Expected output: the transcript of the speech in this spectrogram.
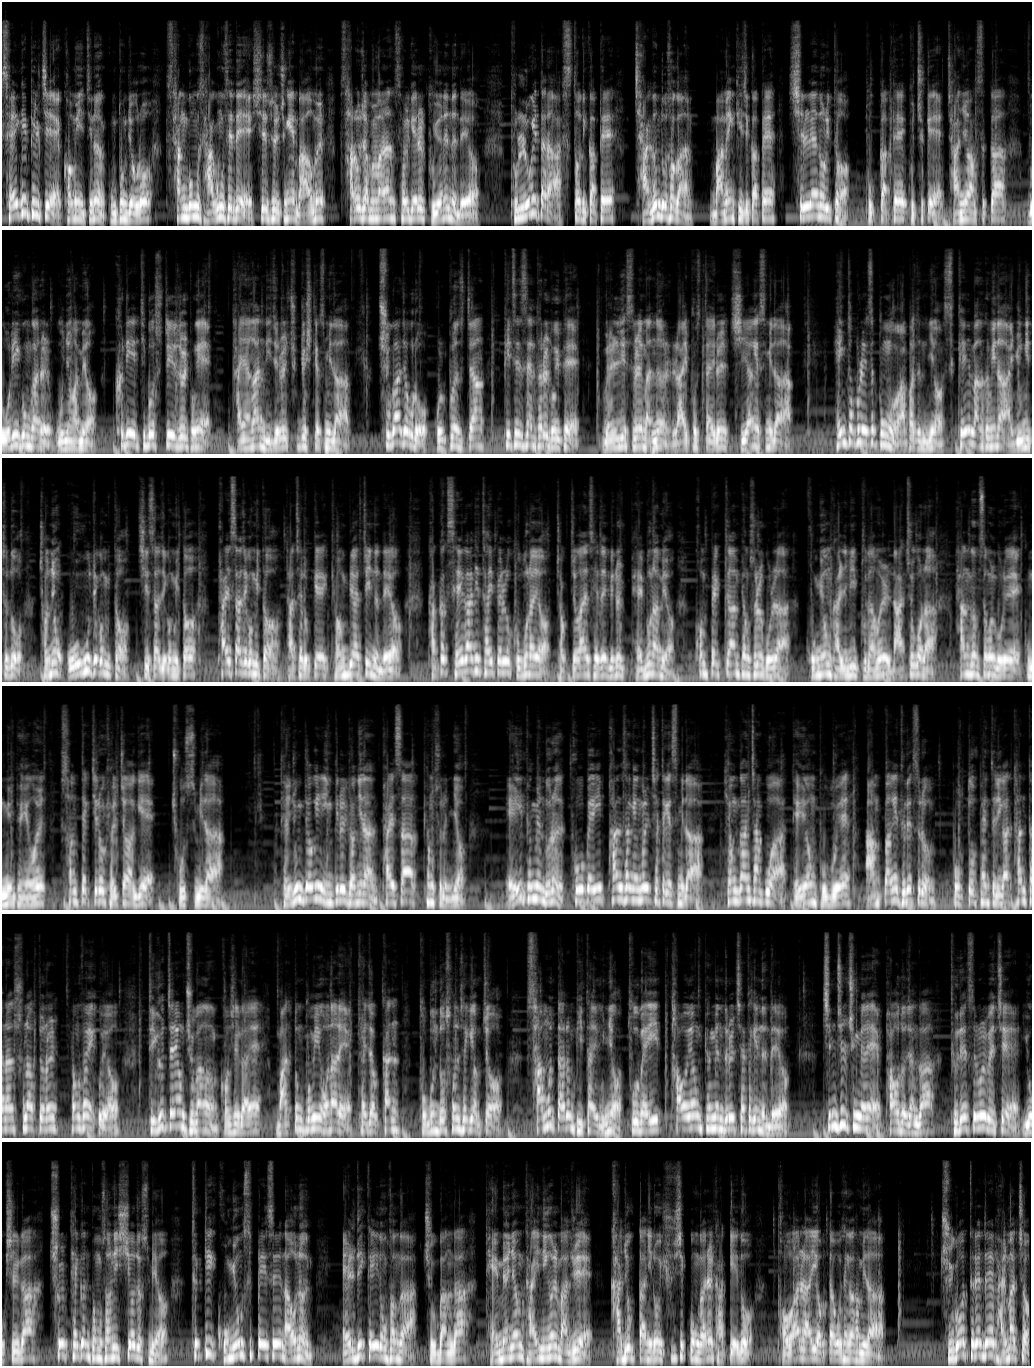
세계 필지의 커뮤니티는 공통적으로 3040 세대의 실수요층의 마음을 사로잡을 만한 설계를 구현했는데요. 블록에 따라 스터디 카페, 작은 도서관, 마맨키즈 카페, 실내 놀이터, 북카페 구축해 자녀 학습과 놀이 공간을 운영하며 크리에이티브 스튜디오를 통해 다양한 니즈를 충족시켰습니다. 추가적으로 골프 연습장, 피트니스 센터를 도입해 웰리스를 맞는 라이프 스타일을 지향했습니다. 헤인터플레이스 풍무 아파트는요 스케일만큼이나 유니트도 전용 59제곱미터, 74제곱미터, 84제곱미터 다채롭게 겸비할 수 있는데요. 각각 세 가지 타입별로 구분하여 적정한 세대비를 배분하며 컴팩트한 평수를 골라 공용 관리비 부담을 낮추거나 항금성을 고려해 국민 평형을 선택지로 결정하기에 좋습니다. 대중적인 인기를 견인한 84 평수는요. A 평면도는 4베이 판상형을 채택했습니다. 현관 창고와 대형 부부의 안방의 드레스룸, 복도 팬트리가 탄탄한 수납존을 형성했고요. 디귿자형 주방은 거실과의 맞동품이 원활해 쾌적한 부분도 손색이 없죠. 사뭇 다른 B타입은요. 2베이 타워형 평면들을 채택했는데요. 침실 측면에 파우더장과 드레스룸을 배치해 욕실과 출퇴근 동선이 씌워졌으며 특히 공용 스페이스에 나오는 LDK 동선과 주방과 대면형 다이닝을 마주해 가족 단위로 휴식 공간을 갖기에도 더할 나위 없다고 생각합니다. 주거 트렌드에 발맞춰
